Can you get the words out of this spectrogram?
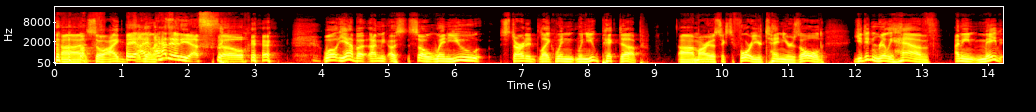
Uh, so I, hey, I, you know, like- I had an NES, so well, yeah, but I mean, uh, so when you started, like when when you picked up uh, Mario sixty four, you're ten years old. You didn't really have. I mean, maybe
